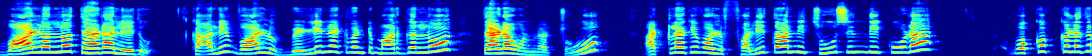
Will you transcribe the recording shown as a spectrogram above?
వాళ్ళల్లో తేడా లేదు. కానీ వాళ్ళు వెళ్ళినటువంటి మార్గంలో తేడా ఉండొచ్చు. అట్లాగే వాళ్ళు ఫలితాన్ని చూసింది కూడా ఒక్కొక్కళ్ళది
